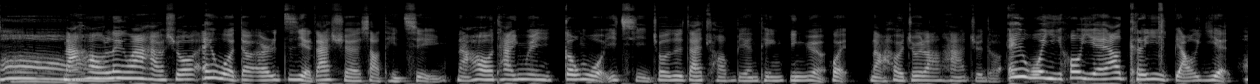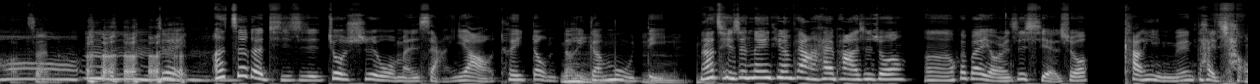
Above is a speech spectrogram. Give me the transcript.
哦。然后另外还说，哎，我的儿子也在学小提琴，然后他因为跟我一起就是在窗边听音乐会。然后就让他觉得，哎，我以后也要可以表演哦。嗯，对，而这个其实就是我们想要推动的一个目的。嗯嗯、然后其实那一天非常害怕的是说，嗯，会不会有人是写说抗议里面太吵？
